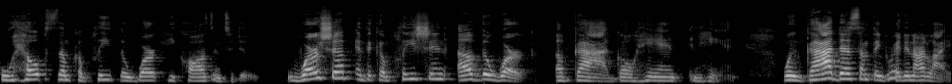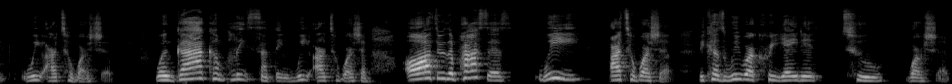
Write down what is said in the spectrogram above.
who helps them complete the work he calls them to do. Worship and the completion of the work of God go hand in hand. When God does something great in our life, we are to worship. When God completes something, we are to worship. All through the process, we are to worship because we were created to worship.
